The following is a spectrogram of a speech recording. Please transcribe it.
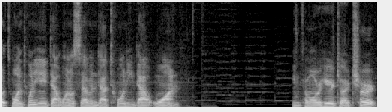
So it's 128.107.20.1. You can come over here to our chart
